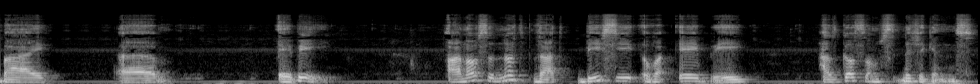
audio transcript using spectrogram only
by um, AB. And also note that BC over AB has got some significance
